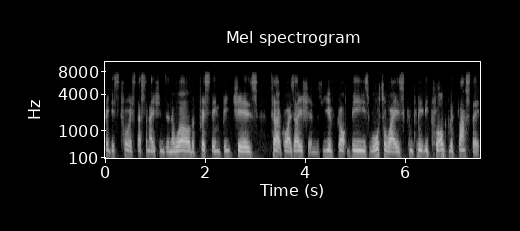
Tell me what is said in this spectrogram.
biggest tourist destinations in the world of pristine beaches, turquoise oceans, you've got these waterways completely clogged with plastic,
